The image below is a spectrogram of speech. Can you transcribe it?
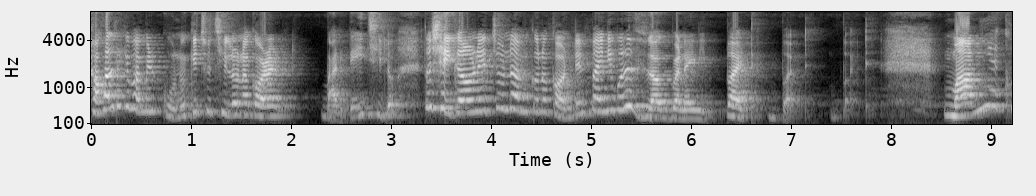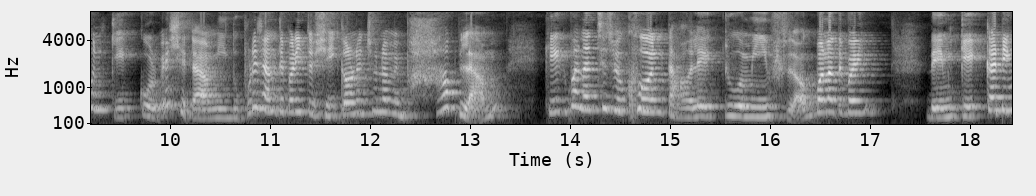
সকাল থেকে মামির কোনো কিছু ছিল না করার, বাড়িতেই ছিল। তো সেই কারণের জন্য আমি কোনো কন্টেন্ট পাইনি বলে ভ্লগ বানাইনি। বাট বাট বাট মামি এখন কেক করবে, সেটা আমি দুপুরে জানতে পারি। তো সেই কারণের জন্য আমি ভাবলাম কেক বানাচ্ছে যখন, তাহলে একটু আমি ভ্লগ বানাতে পারি। দেন কেক কাটিং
